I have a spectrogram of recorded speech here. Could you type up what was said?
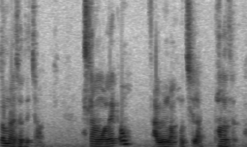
তোমরা যদি চাও। আসসালামু আলাইকুম আবির মাহমুদ ছিলাম। ভালো থাকবা।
